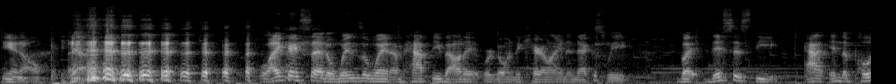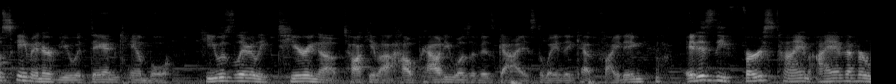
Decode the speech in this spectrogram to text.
you know. Like I said, a win's a win. I'm happy about it. We're going to Carolina next week. But this is the at, in the post game interview with Dan Campbell, he was literally tearing up talking about how proud he was of his guys, the way they kept fighting. It is the first time I have ever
